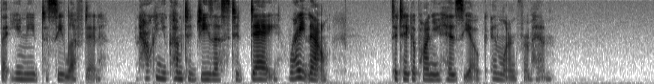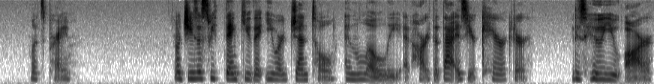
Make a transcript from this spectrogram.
that you need to see lifted? And how can you come to Jesus today, right now, to take upon you his yoke and learn from him? Let's pray. Oh, Jesus, we thank you that you are gentle and lowly at heart, that that is your character. It is who you are.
